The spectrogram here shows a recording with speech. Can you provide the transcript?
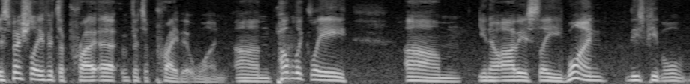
especially if it's a pri- uh, if it's a private one. Um, publicly, um, you know, obviously, one these people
